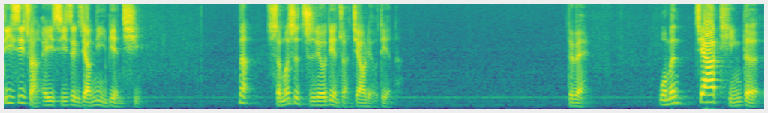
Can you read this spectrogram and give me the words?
DC 转 AC 这个叫逆变器。那什么是直流电转交流电呢？对不对？我们家庭的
